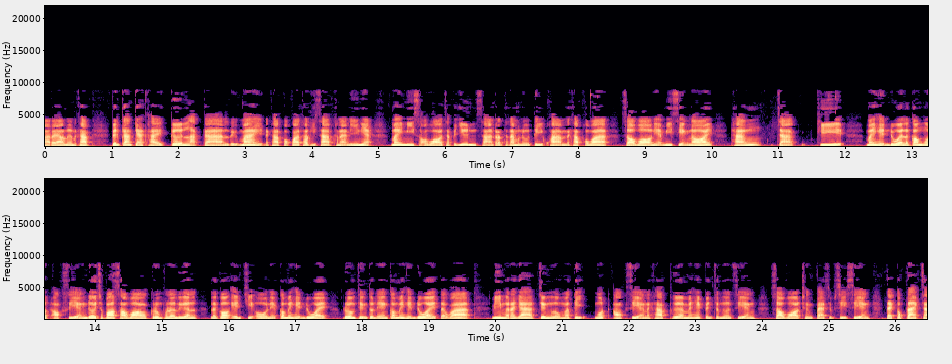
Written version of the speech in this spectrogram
มาแล้วนะครับ เป็นการแก้ไขเกินหลักการหรือไม่นะครับ บอกว่าเท่าที่ทราบขณะนี้เนี่ยไม่มีสวจะไปยื่นสารรัฐธรรมนูญตีความนะครับ เพราะว่าสวเนี่ยมีเสียงน้อยทั้งจากที่ไม่เห็นด้วยแล้วก็งดออกเสียง โดยเฉพาะสวกลุ่มพลเรือน แล้วก็ NGO เนี่ยก็ไม่เห็นด้วย รวมถึงตนเองก็ไม่เห็นด้วย แต่ว่า มีมารยาทจึงลงมติงดออกเสียงนะครับ เพื่อไม่ให้เป็นจำนวนเสียงสวถึง 84 เสียง แต่ก็แปลกใจ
